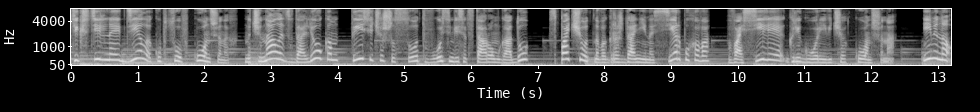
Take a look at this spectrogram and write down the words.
Текстильное дело купцов Коншиных начиналось в далеком 1682 году с почетного гражданина Серпухова Василия Григорьевича Коншина. Именно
